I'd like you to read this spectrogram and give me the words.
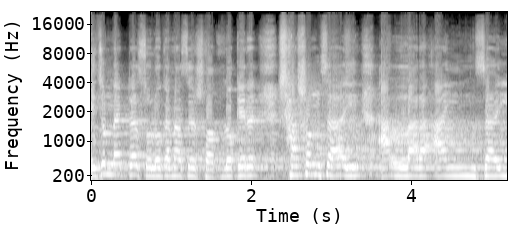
এই জন্য একটা স্লোগান আছে, সৎ লোকের শাসন চাই, আল্লাহর আইন চাই।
